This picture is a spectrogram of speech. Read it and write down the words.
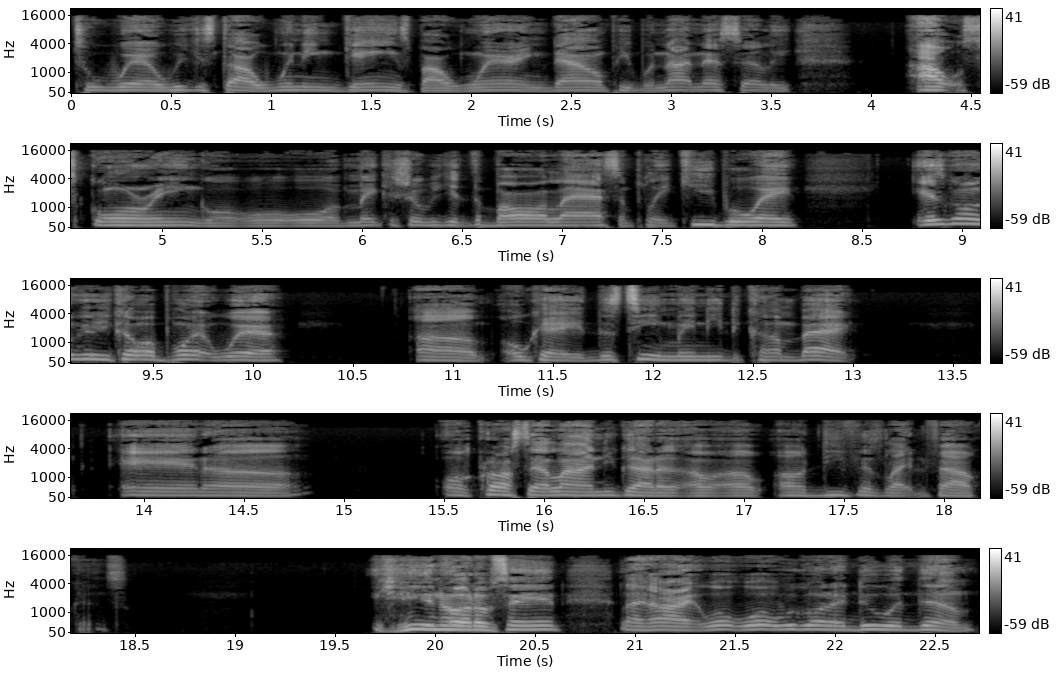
to where we can start winning games by wearing down people, not necessarily outscoring or, or, or making sure we get the ball last and play keep away. It's going to become a point where, uh, okay, this team may need to come back and uh, across that line, you got a, a, a defense like the Falcons. You know what I'm saying? Like, all right, what what we're gonna do with them?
